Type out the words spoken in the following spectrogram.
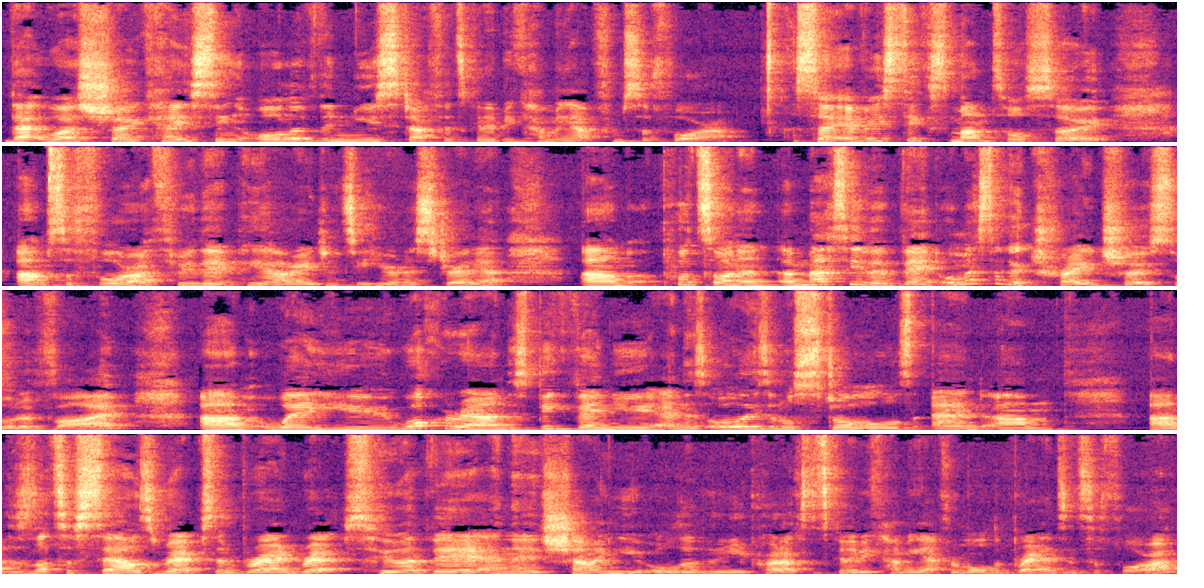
that was showcasing all of the new stuff that's going to be coming up from Sephora. So every six months or so, um, Sephora, through their PR agency here in Australia, um, puts on a, a, massive event, almost like a trade show sort of vibe, um, where you walk around this big venue and there's all these little stalls and um, uh, there's lots of sales reps and brand reps who are there and they're showing you all of the new products that's going to be coming out from all the brands in Sephora.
